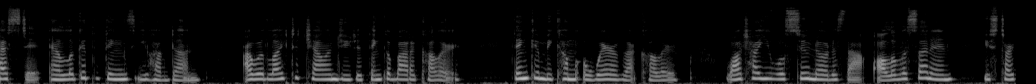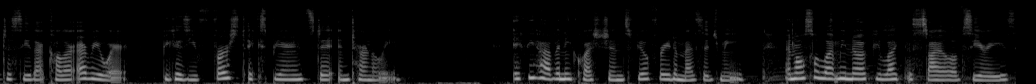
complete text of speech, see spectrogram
Test it and look at the things you have done. I would like to challenge you to think about a color. Think and become aware of that color. Watch how you will soon notice that all of a sudden you start to see that color everywhere because you first experienced it internally. If you have any questions, feel free to message me. And also let me know if you like this style of series.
